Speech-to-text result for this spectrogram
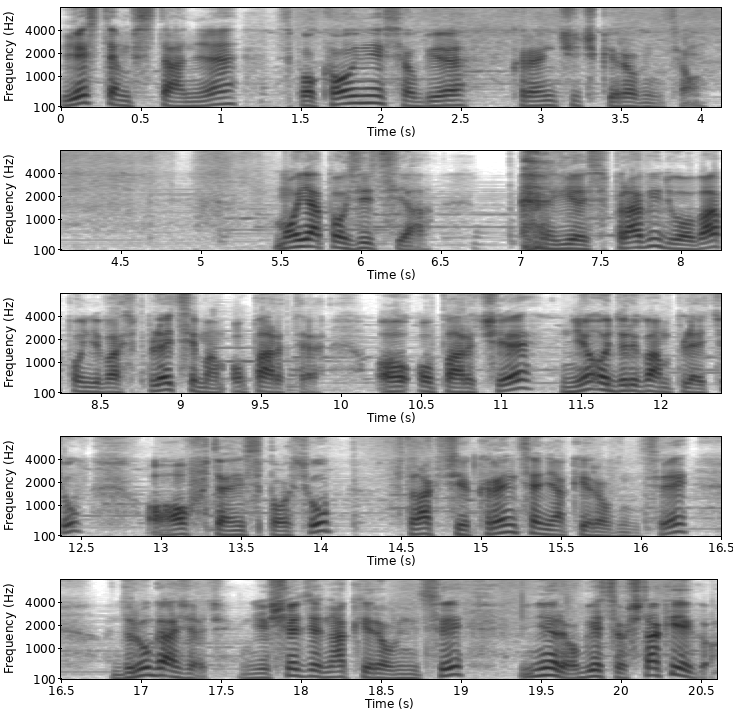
jestem w stanie spokojnie sobie kręcić kierownicą. Moja pozycja jest prawidłowa, ponieważ plecy mam oparte o oparcie, nie odrywam pleców, o w ten sposób w trakcie kręcenia kierownicy. Druga rzecz, nie siedzę na kierownicy i nie robię coś takiego.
